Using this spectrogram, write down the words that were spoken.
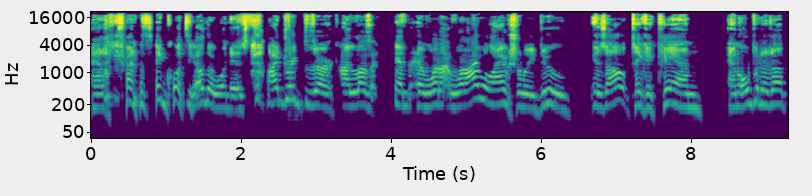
And I'm trying to think what the other one is. I drink the dark. I love it. And, and what, I, what I will actually do is I'll take a can and open it up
